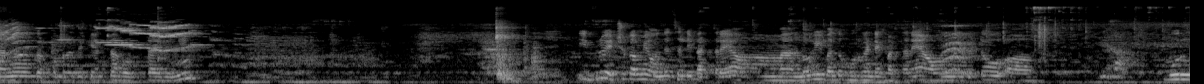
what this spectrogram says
ನಾನು ಕರ್ಕೊಂಬರೋದಕ್ಕೆ ಅಂತ ಹೋಗ್ತಾ ಇದ್ದೀನಿ. ಇಬ್ರು ಹೆಚ್ಚು ಕಮ್ಮಿ ಒಂದೇ ಸಲ ಬರ್ತಾರೆ. ಲೋವಿ ಬಂದು ಮೂರು ಗಂಟೆಗೆ ಬರ್ತಾನೆ. ಅವನು ಬಿಟ್ಟು ಮೂರು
